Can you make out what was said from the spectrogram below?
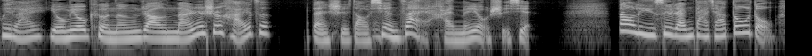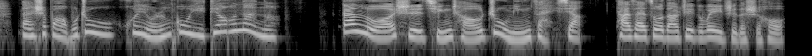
未来有没有可能让男人生孩子，但是到现在还没有实现。道理虽然大家都懂，但是保不住会有人故意刁难呢。甘罗是秦朝著名宰相，他在做到这个位置的时候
